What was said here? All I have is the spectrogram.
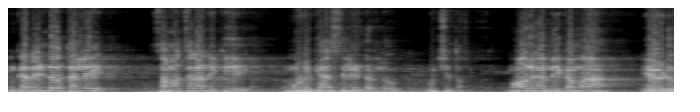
ఇంకా రెండో తల్లి సంవత్సరానికి మూడు గ్యాస్ సిలిండర్లు ఉచితం. మామూలుగా మీకమ్మ ఏడు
